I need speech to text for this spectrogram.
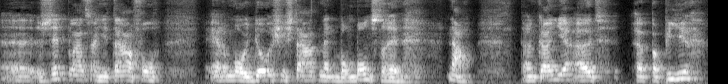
uh, zitplaats aan je tafel er een mooi doosje staat met bonbons erin. Nou, dan kan je uit uh, papier,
